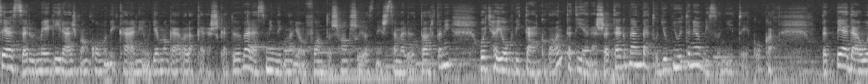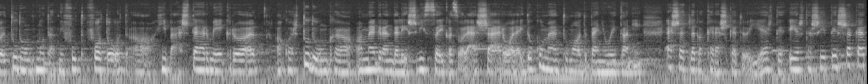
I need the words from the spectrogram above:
célszerű még írásban kommunikálni ugye magával a kereskedővel, ezt mindig nagyon fontos hangsúlyozni és szem előtt tartani, hogyha jogvitánk van, tehát ilyen esetekben be tudjuk nyújtani a bizonyítékokat. Tehát például tudunk mutatni fotót a hibás termékről, akkor tudunk a megrendelés visszaigazolásáról egy dokumentumot benyújtani, esetleg a kereskedői értesítéseket,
